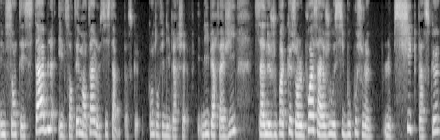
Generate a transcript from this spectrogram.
une santé stable et une santé mentale aussi stable? Parce que quand on fait l'hyperphagie, ça ne joue pas que sur le poids, ça joue aussi beaucoup sur le, psychique parce que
